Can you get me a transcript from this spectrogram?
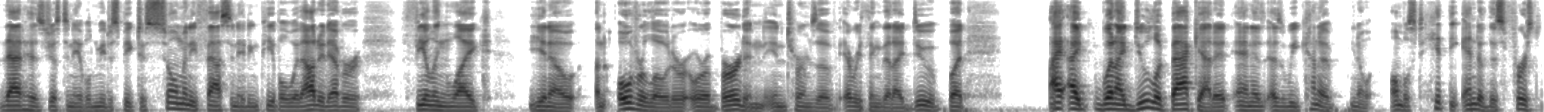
that has just enabled me to speak to so many fascinating people without it ever feeling like you know an overload or, or a burden in terms of everything that I do. But I, I when I do look back at it, and as, as we kind of you know almost hit the end of this first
